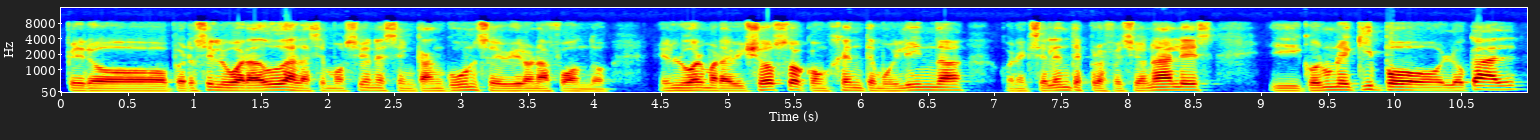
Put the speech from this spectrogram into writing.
pero, pero sin lugar a dudas las emociones en Cancún se vivieron a fondo. Un lugar maravilloso, con gente muy linda, con excelentes profesionales y con un equipo local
